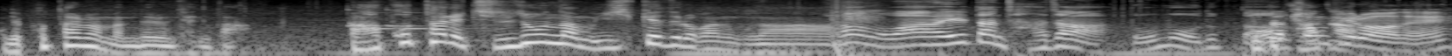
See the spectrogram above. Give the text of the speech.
이제 포탈만 만들면 된다. 아 포탈에 질 좋은 나무 20개 들어가는구나. 형, 와, 일단 자자. 너무 어둡다. 엄청. 필요하네.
